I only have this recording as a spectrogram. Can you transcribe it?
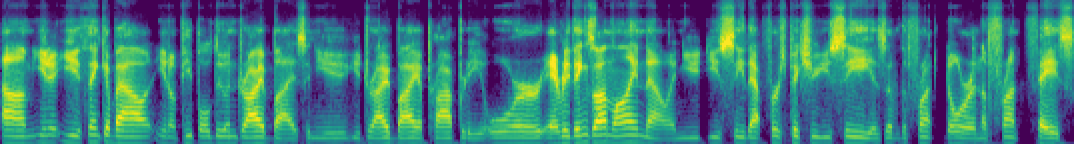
Um, you know, you think about you know people doing drive-bys, and you you drive by a property, or everything's online now, and you you see that first picture you see is of the front door and the front face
